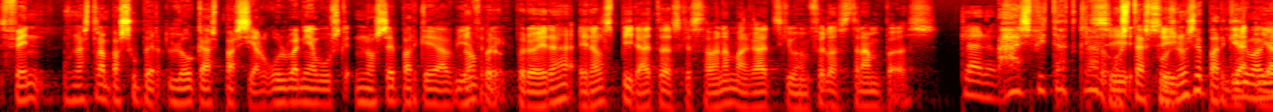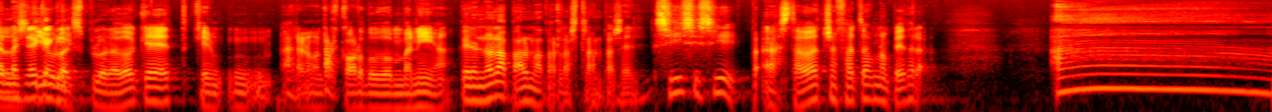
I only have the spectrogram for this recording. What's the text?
fent unes trampes super loques per si algú el venia a buscar... No sé per què havia No, però, fet... però era, era els pirates que estaven amagats, que van fer les trampes. Claro. Ah, és veritat, clar. Sí, Ostres, sí. Pues no sé per què I, jo i m'havia imaginat tio, que... Aquí... l'explorador aquest, que mm, ara no recordo d'on venia, Però no la palma per les trampes, ell. Sí, sí, sí, estava aixafat a una pedra. Ah...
